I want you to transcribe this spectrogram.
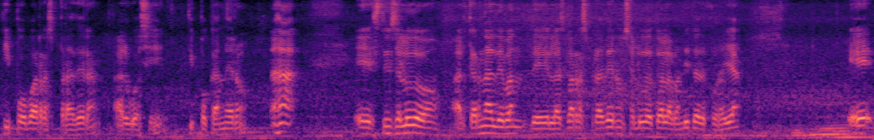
tipo barras pradera, algo así, tipo canero. Este, un saludo al carnal de, de, las barras pradera, un saludo a toda la bandita de por allá. Eh,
